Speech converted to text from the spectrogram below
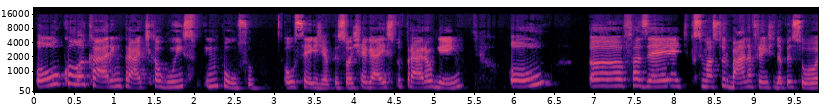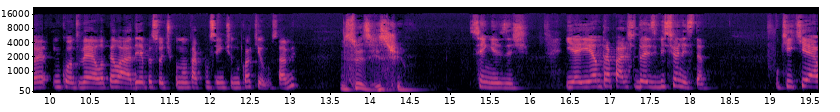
Ou colocar em prática algum impulso. Ou seja, a pessoa chegar a estuprar alguém. Ou ah, fazer, tipo, se masturbar na frente da pessoa enquanto vê ela pelada e a pessoa, tipo, não tá consentindo com aquilo, sabe? Isso existe? Sim, existe. E aí entra a parte do exibicionista. O que, que é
